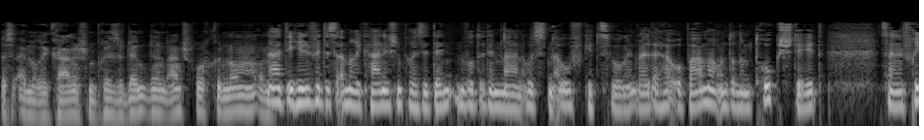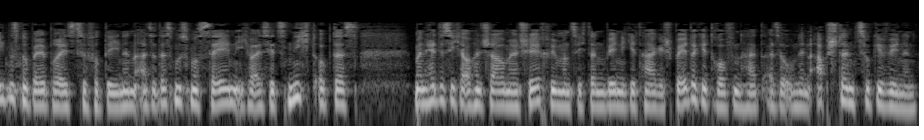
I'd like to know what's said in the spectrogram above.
des amerikanischen Präsidenten in Anspruch genommen. Und Na, die Hilfe des amerikanischen Präsidenten wurde dem Nahen Osten aufgezwungen, weil der Herr Obama unter einem Druck steht, seinen Friedensnobelpreis zu verdienen. Also das muss man sehen. Ich weiß jetzt nicht, ob das Man hätte sich auch in Sharm el-Sheikh, wie man sich dann wenige Tage später getroffen hat, also um den Abstand zu gewinnen.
